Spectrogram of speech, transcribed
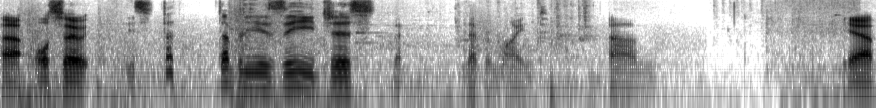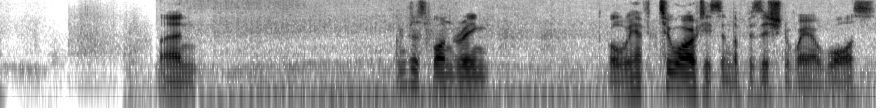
Uh, also, is that WZ just... Never mind. Um, yeah. And I'm just wondering... Well, we have two artists in the position where I was.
